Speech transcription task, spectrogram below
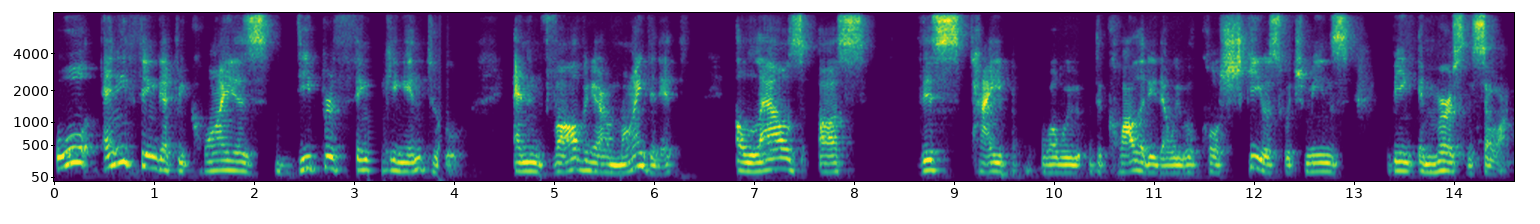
all anything that requires deeper thinking into and involving our mind in it allows us this type, what we the quality that we will call shkius, which means being immersed and so on.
